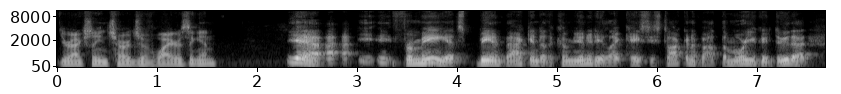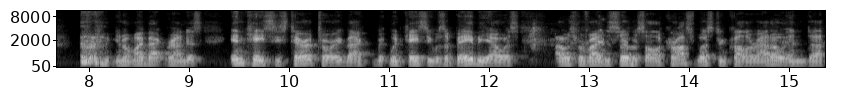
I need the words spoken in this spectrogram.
you're actually in charge of wires again? Yeah, I, I, for me, it's being back into the community, like Casey's talking about. The more you could do that, you know, my background is in Casey's territory. Back when Casey was a baby, I was I was providing service all across Western Colorado and uh,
